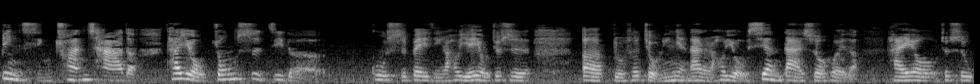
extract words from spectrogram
并行穿插的，它有中世纪的故事背景，然后也有就是呃比如说九零年代的，然后有现代社会的，还有就是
